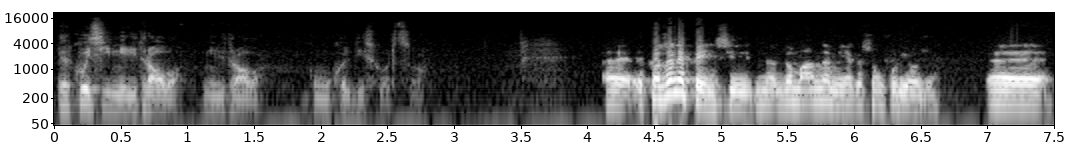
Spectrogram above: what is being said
per cui sì, mi ritrovo, mi ritrovo comunque il discorso. Eh, cosa ne pensi? Una domanda mia che sono curioso. Eh,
